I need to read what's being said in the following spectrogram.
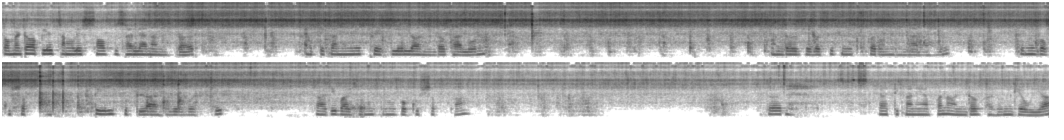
टोमॅटो आपले चांगले सॉफ्ट झाल्यानंतर या ठिकाणी मी फेटलेलं अंडं घालून अंडं व्यवस्थित मिक्स करून घेणार आहे. तुम्ही बघू शकता तेल सुटलं आहे व्यवस्थित. चारी बाजूने तुम्ही बघू शकता. तर या ठिकाणी आपण अंड घालून घेऊया.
